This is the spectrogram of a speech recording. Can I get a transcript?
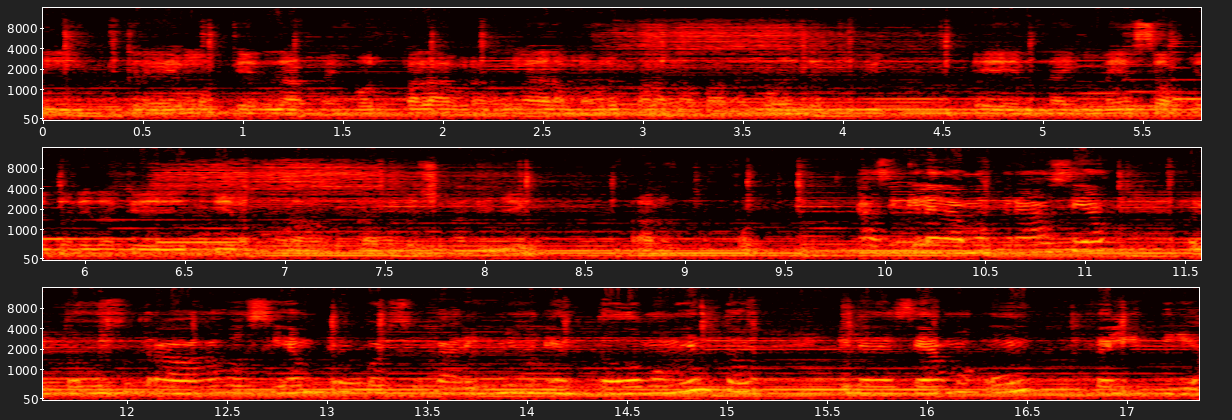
y creemos que es la mejor palabra, una de las mejores palabras para poder describir eh, la inmensa hospitalidad que tiene para cada persona que llega que le damos gracias por todo su trabajo siempre, por su cariño en todo momento y le deseamos un feliz día.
